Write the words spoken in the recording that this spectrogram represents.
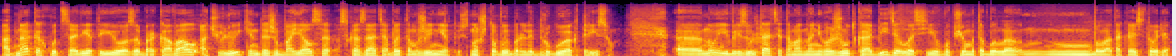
Однако худсовет ее забраковал, а Чулюкин даже боялся сказать об этом жене. То есть, ну, что выбрали другую актрису. Э, ну, и в результате там она на него жутко обиделась, и, в общем, это было, была такая история.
